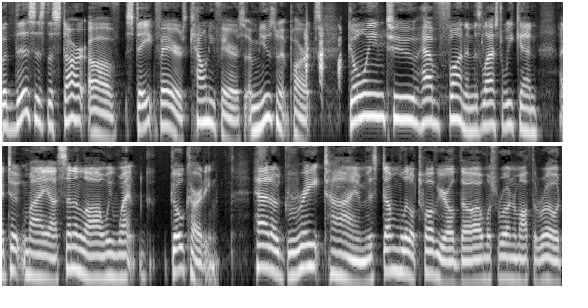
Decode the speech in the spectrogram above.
But this is the start of state fairs, county fairs, amusement parks, going to have fun. And this last weekend, I took my uh, son in law and we went go karting. Had a great time. This dumb little 12 year old, though, I almost run him off the road.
